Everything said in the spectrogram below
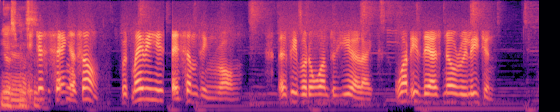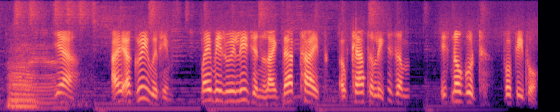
Yes, He Master. just sang a song. But maybe he said something wrong that people don't want to hear, like, what if there's no religion? Mm. Yeah, I agree with him. Maybe religion, like that type of Catholicism, is no good for people.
